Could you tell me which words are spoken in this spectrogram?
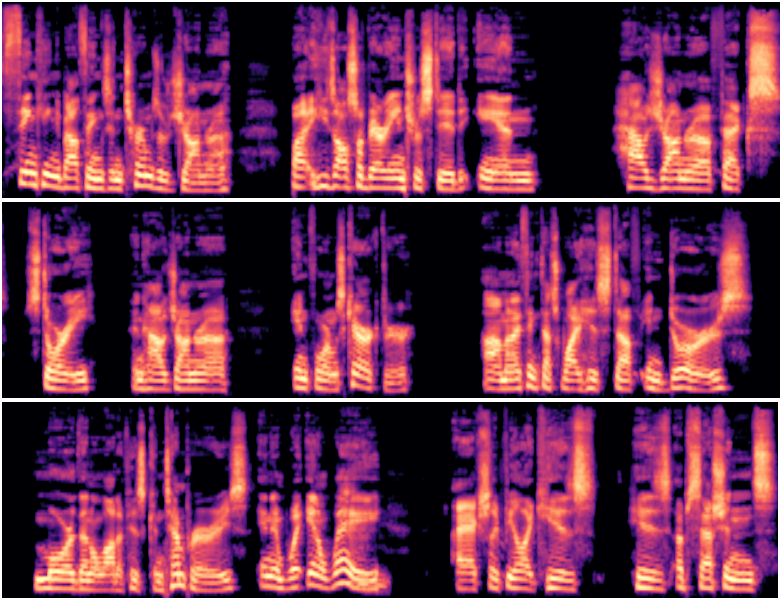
thinking about things in terms of genre, but he's also very interested in how genre affects story and how genre informs character. Um, and I think that's why his stuff endures more than a lot of his contemporaries. And in, wa- in a way, Mhm. I actually feel like his his obsessions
